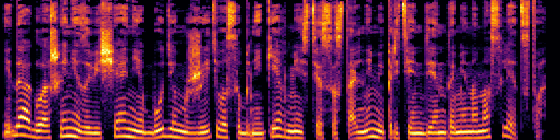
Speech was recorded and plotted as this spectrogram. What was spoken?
И до оглашения завещания будем жить в особняке вместе с остальными претендентами на наследство».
